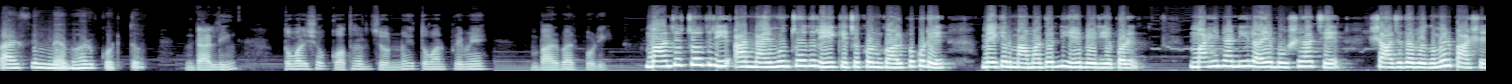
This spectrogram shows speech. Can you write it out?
পারফিউম ব্যবহার করত। ডার্লিং তোমার এসব কথার জন্যই তোমার প্রেমে বারবার পড়ি। মাজুর চৌধুরী আর নাইমুন চৌধুরী কিছুক্ষণ গল্প করে মেঘের মামাদের নিয়ে বেরিয়ে পড়ে। মাহিন আর নিলয় বসে আছে সাজেদা বেগমের পাশে।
